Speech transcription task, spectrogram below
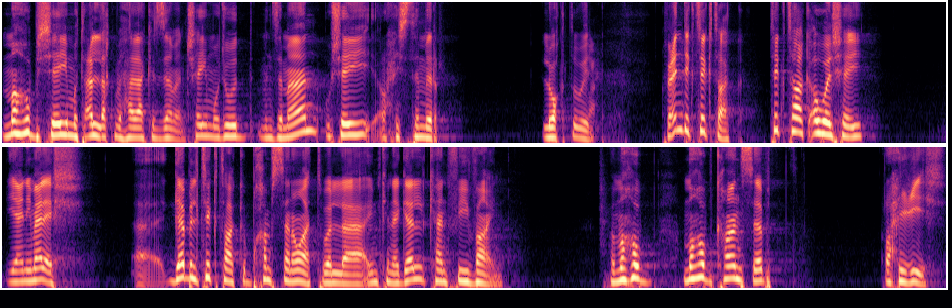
ما هو بشيء متعلق بهذاك الزمن. شيء موجود من زمان وشيء راح يستمر لوقت طويل. فعندك تيك توك تيك توك أول شيء يعني معليش آه، قبل تيك توك بخمس سنوات ولا يمكن أقل كان في Vine فما هو ما هو ب concept راح يعيش.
